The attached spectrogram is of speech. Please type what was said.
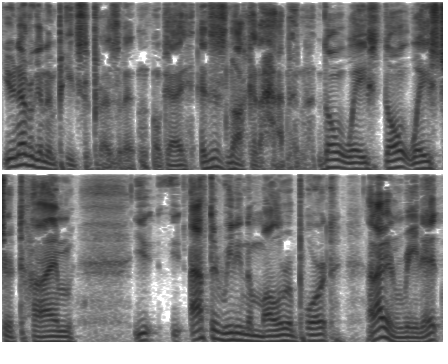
You're never going to impeach the president, okay? It's just not going to happen. Don't waste don't waste your time you, after reading the Mueller report, and I didn't read it.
